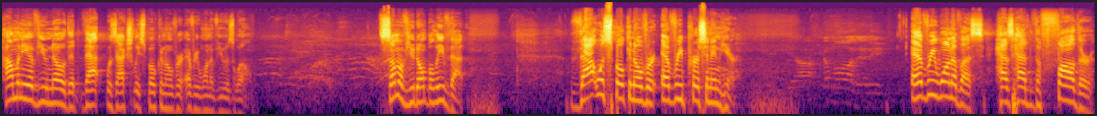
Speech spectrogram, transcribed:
How many of you know that that was actually spoken over every one of you as well? Some of you don't believe that. That was spoken over every person in here. Every one of us has had the Father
